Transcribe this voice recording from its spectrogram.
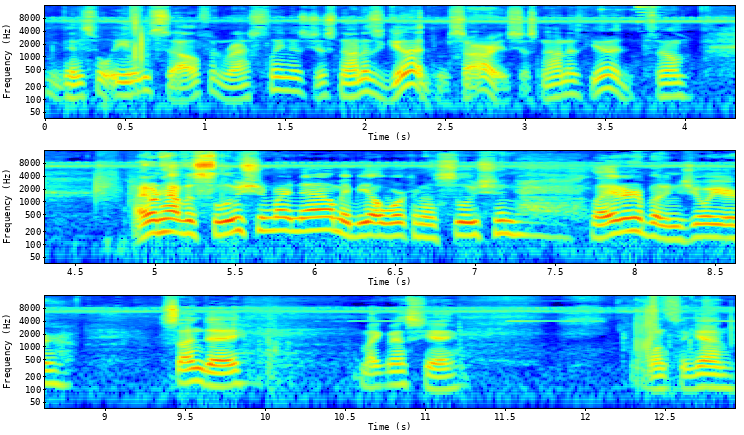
Vince will eat himself and wrestling is just not as good. I'm sorry, it's just not as good. So I don't have a solution right now. Maybe I'll work on a solution later, but enjoy your Sunday. Mike Messier, once again.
